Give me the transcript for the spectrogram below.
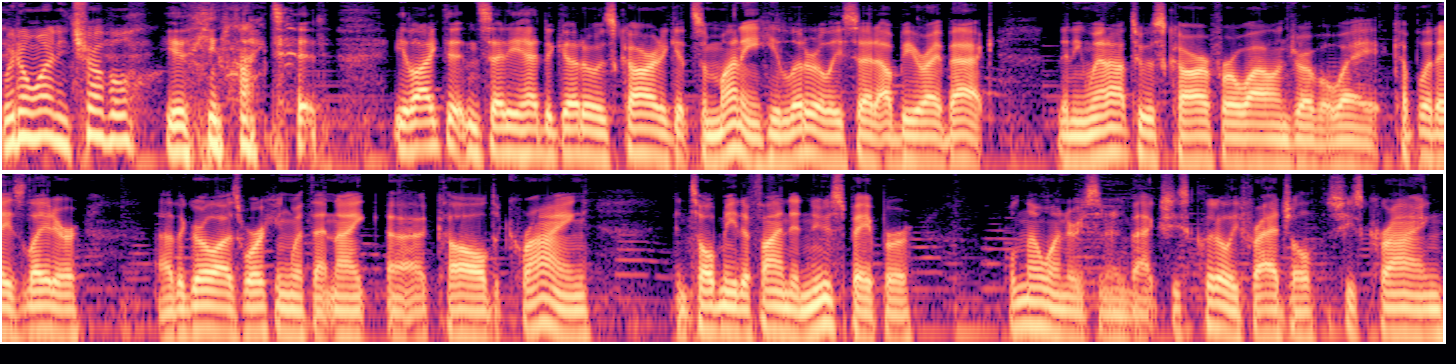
we don't want any trouble. he, he liked it. He liked it and said he had to go to his car to get some money. He literally said, I'll be right back. Then he went out to his car for a while and drove away. A couple of days later, uh, the girl I was working with that night uh, called crying and told me to find a newspaper. Well, no wonder he's sitting in the back. She's clearly fragile. She's crying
